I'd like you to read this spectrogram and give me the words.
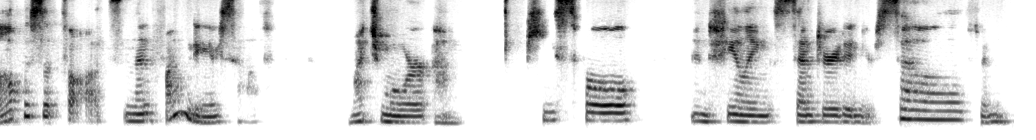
opposite thoughts, and then finding yourself much more um, peaceful and feeling centered in yourself and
